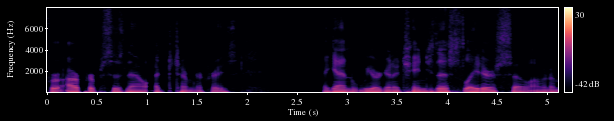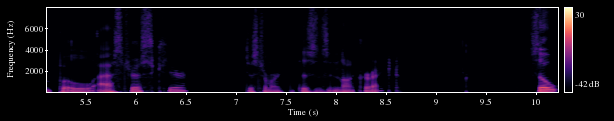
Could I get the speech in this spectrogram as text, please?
for our purposes now, a determiner phrase. Again, we are going to change this later, so I'm going to put a little asterisk here just to mark that this is not correct. So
